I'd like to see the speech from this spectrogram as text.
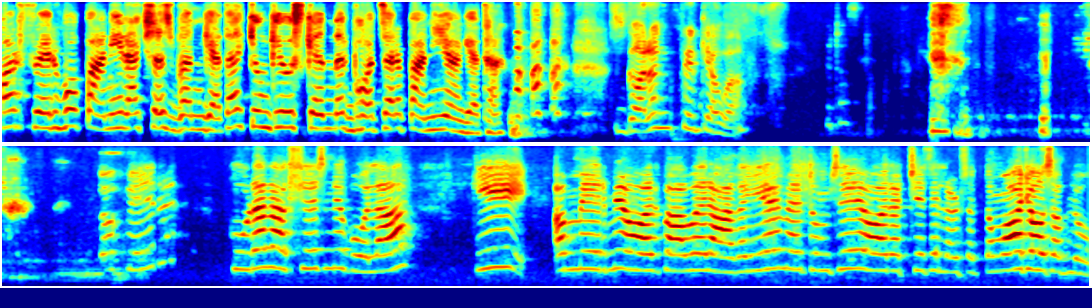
और फिर वो पानी राक्षस बन गया था क्योंकि उसके अंदर बहुत सारा पानी आ गया था गौरंग फिर क्या हुआ तो फिर कूड़ा राक्षस ने बोला कि अब मेरे में और पावर आ गई है मैं तुमसे और अच्छे से लड़ सकता हूँ। आ जाओ सब लोग।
